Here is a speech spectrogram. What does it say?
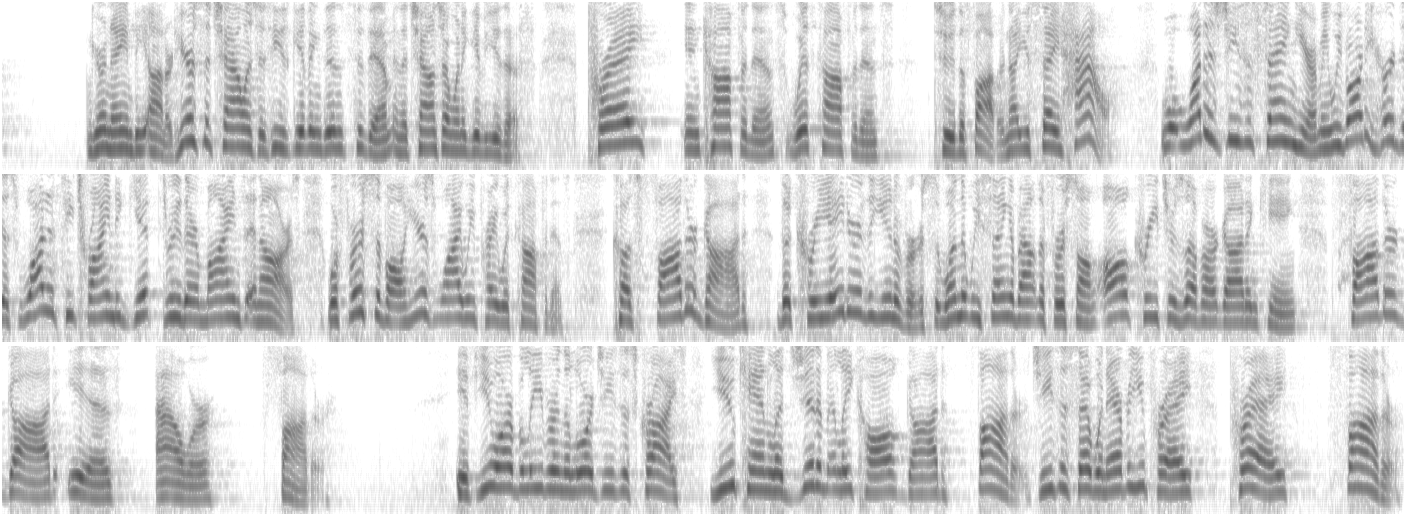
your name be honored. Here's the challenge that He's giving to them, and the challenge I want to give you this pray in confidence, with confidence, to the Father. Now you say, how? Well, what is Jesus saying here? I mean, we've already heard this. What is he trying to get through their minds and ours? Well, first of all, here's why we pray with confidence. Because Father God, the creator of the universe, the one that we sang about in the first song, all creatures of our God and King, Father God is our Father. If you are a believer in the Lord Jesus Christ, you can legitimately call God Father. Jesus said, whenever you pray, pray Father.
